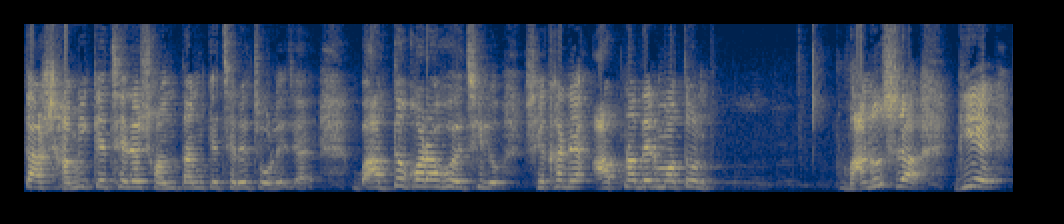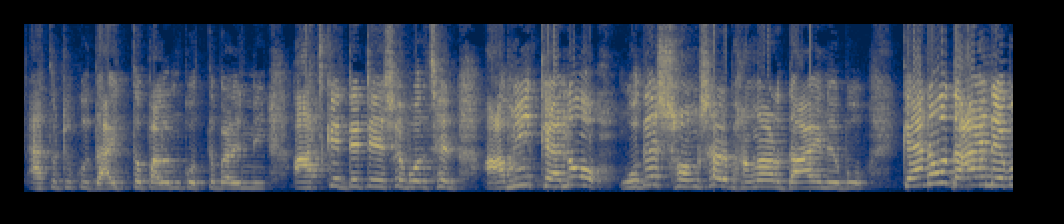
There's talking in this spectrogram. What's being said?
তার স্বামীকে ছেড়ে, সন্তানকে ছেড়ে চলে যায়। বাধ্য করা হয়েছিল। সেখানে আপনাদের মতন মানুষরা গিয়ে এতটুকু দায়িত্ব পালন করতে পারেননি। আজকের ডেটে এসে বলছেন, আমি কেন ওদের সংসার ভাঙার দায় নেব? কেন দায় নেব?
